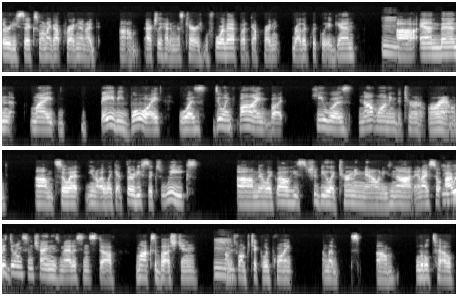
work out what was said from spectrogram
36 when I got pregnant. I um, actually had a miscarriage before that, but got pregnant rather quickly again. Mm. Uh, and then my baby boy was doing fine, but he was not wanting to turn around. Um, so at you know like at 36 weeks, um, they're like, well, he should be like turning now, and he's not. And I so mm-hmm. I was mm-hmm. doing some Chinese medicine stuff, moxibustion mm. on this one particular point on the um, little toe,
